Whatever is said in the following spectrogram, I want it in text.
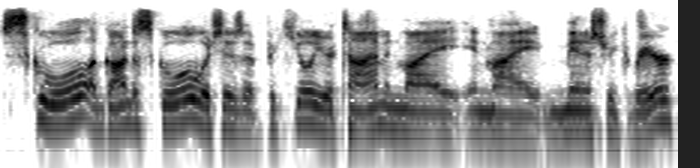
school. I've gone to school, which is a peculiar time in my in my ministry career.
